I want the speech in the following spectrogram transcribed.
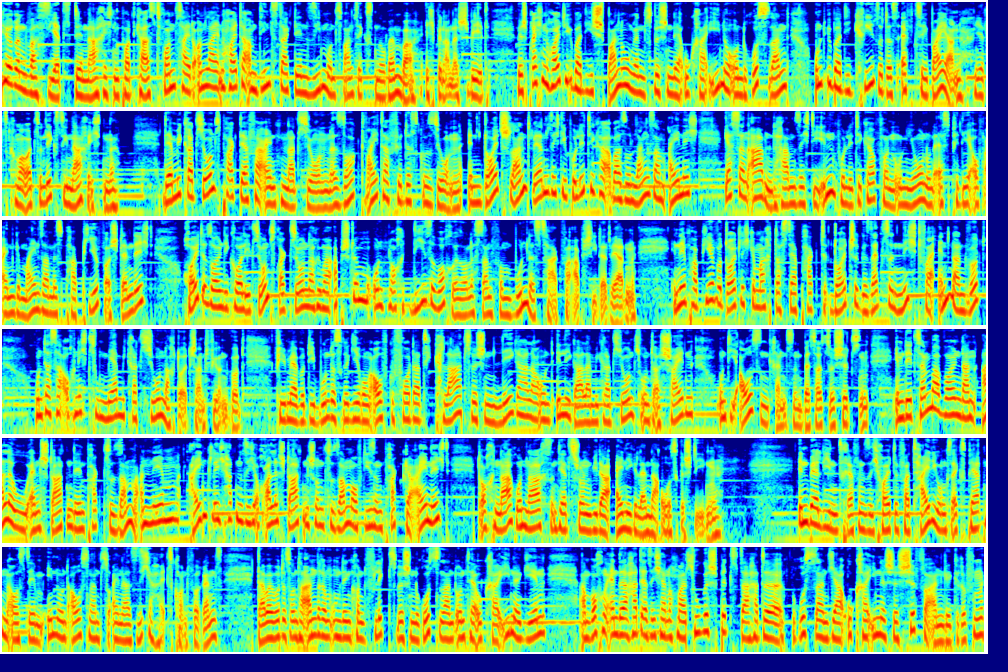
Sie hören Was jetzt, den Nachrichtenpodcast von Zeit Online, heute am Dienstag, den 27. November. Ich bin Anne Schwedt. Wir sprechen heute über die Spannungen zwischen der Ukraine und Russland und über die Krise des FC Bayern. Jetzt kommen aber zunächst die Nachrichten. Der Migrationspakt der Vereinten Nationen sorgt weiter für Diskussionen. In Deutschland werden sich die Politiker aber so langsam einig. Gestern Abend haben sich die Innenpolitiker von Union und SPD auf ein gemeinsames Papier verständigt. Heute sollen die Koalitionsfraktionen darüber abstimmen und noch diese Woche soll es dann vom Bundestag verabschiedet werden. In dem Papier wird deutlich gemacht, dass der Pakt deutsche Gesetze nicht verändern wird und dass er auch nicht zu mehr Migration nach Deutschland führen wird. Vielmehr wird die Bundesregierung aufgefordert, klar zwischen legaler und illegaler Migration zu unterscheiden und die Außengrenzen besser zu schützen. Im Dezember wollen dann alle UN-Staaten den Pakt zusammen annehmen. Eigentlich hatten sich auch alle Staaten schon zusammen auf diesen Pakt geeinigt, doch nach und nach sind jetzt schon wieder einige Länder ausgestiegen. In Berlin treffen sich heute Verteidigungsexperten aus dem In- und Ausland zu einer Sicherheitskonferenz. Dabei wird es unter anderem um den Konflikt zwischen Russland und der Ukraine gehen. Am Wochenende hat er sich ja nochmal zugespitzt. Da hatte Russland ja ukrainische Schiffe angegriffen.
